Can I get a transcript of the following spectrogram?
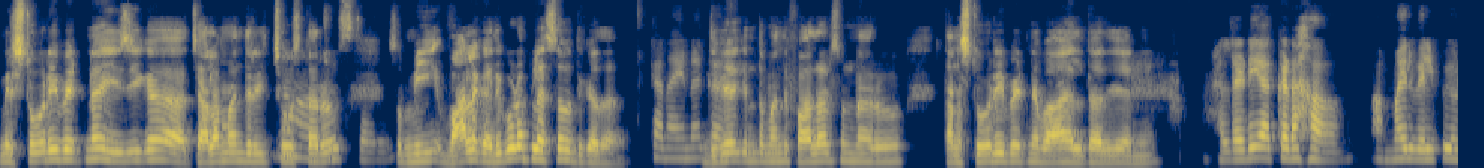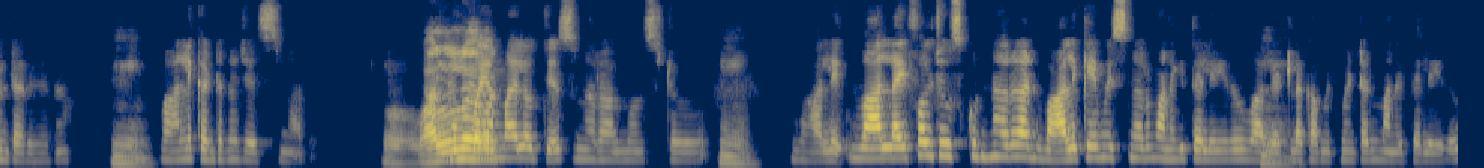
మీరు స్టోరీ పెట్టినా ఈజీగా చాలా మంది రీచ్ చూస్తారు. సో మీ వాళ్ళకి అది కూడా ప్లస్ అవుతుంది కదా. దివ్యాకి ఇంతమంది ఫాలోవర్స్ ఉన్నారు తన స్టోరీ పెట్టినా బాగా వెళ్తాది అని. ఆల్రెడీ అక్కడ అమ్మాయిలు వెళ్ళిపోయి ఉంటారు కదా. వాళ్ళని కంటిన్యూ చేస్తున్నారు. ఎవరు- అమ్మాయిలు వచ్చేస్తున్నారు ఆల్మోస్ట్. వాళ్ళే వాళ్ళ లైఫ్ వాళ్ళు చూసుకుంటున్నారు అండ్ వాళ్ళకి ఏమి ఇస్తున్నారు మనకి తెలియదు. వాళ్ళు. ఎట్లా కమిట్మెంట్ అని మనకి తెలియదు.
